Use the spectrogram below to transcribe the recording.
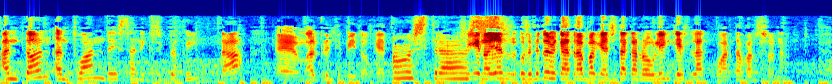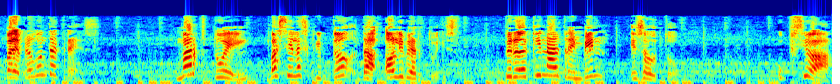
Anton, Antoine de Saint-Exupéry de eh, El Principito aquest. O Ostres. sigui, noies, us he fet una mica de trampa que la J.K. Rowling és la quarta persona. Vale, pregunta 3. Mark Twain va ser l'escriptor de Oliver Twist, però de quin altre invent és autor? Opció A,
